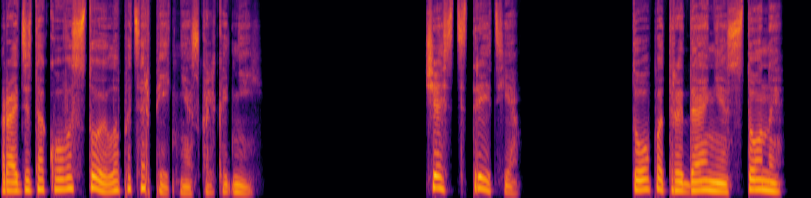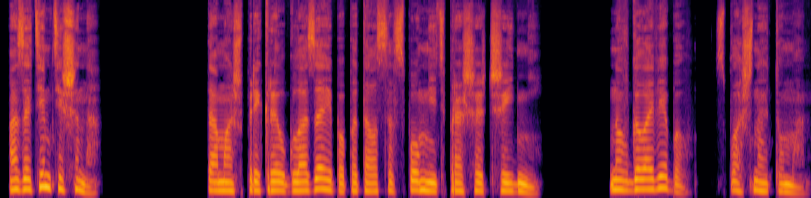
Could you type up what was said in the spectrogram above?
Ради такого стоило потерпеть несколько дней. Часть третья. Топот, рыдания, стоны, а затем тишина. Тамаш прикрыл глаза и попытался вспомнить прошедшие дни. Но в голове был сплошной туман.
